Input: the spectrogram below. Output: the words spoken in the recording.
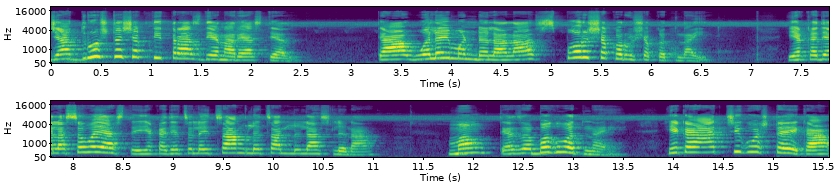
ज्या दृष्ट शक्ती त्रास देणाऱ्या असतील त्या वलय मंडलाला स्पर्श करू शकत नाहीत. एखाद्याला सवय असते एखाद्याचं लय चांगलं चाललेलं असलं ना मग त्याचं बघवत नाही. हे काय आजची गोष्ट आहे का?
